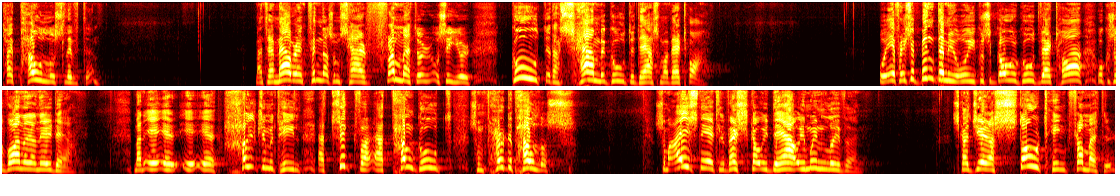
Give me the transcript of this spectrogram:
Ta i Paulus levde. Men det er med en kvinna som ser fram etter og sier God er den samme God i det som har vært ta. Og jeg får ikke binde meg i hvordan god God vært ta og hvordan vaner han er i det. Men jeg, jeg, jeg, jeg halder meg til at tryggva at han god som førde Paulus som eis ned til verska og idea og i min liv skal gjøre stor ting fram etter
